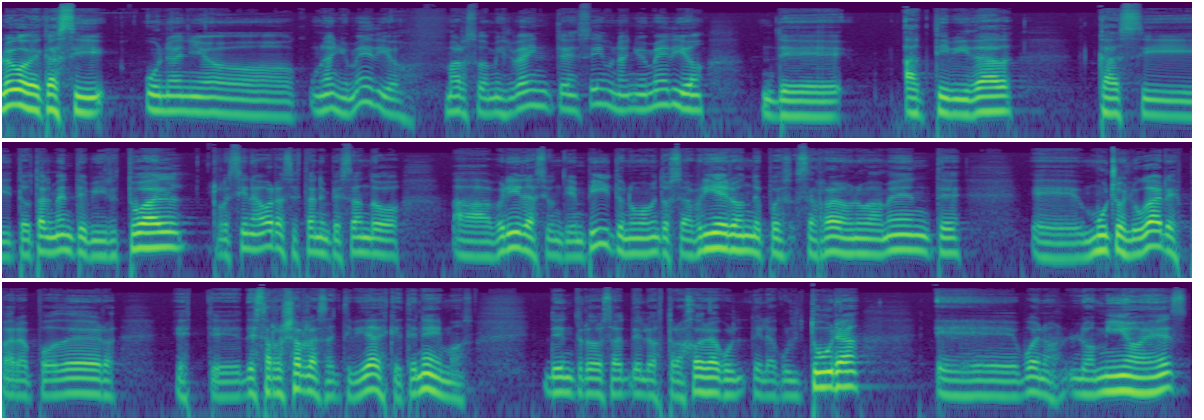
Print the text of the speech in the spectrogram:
Luego de casi un año, un año y medio, marzo 2020, sí, un año y medio de actividad casi totalmente virtual, recién ahora se están empezando a abrir hace un tiempito, en un momento se abrieron, después cerraron nuevamente, eh, muchos lugares para poder este, desarrollar las actividades que tenemos. Dentro de los trabajadores de la cultura, eh, bueno, lo mío es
